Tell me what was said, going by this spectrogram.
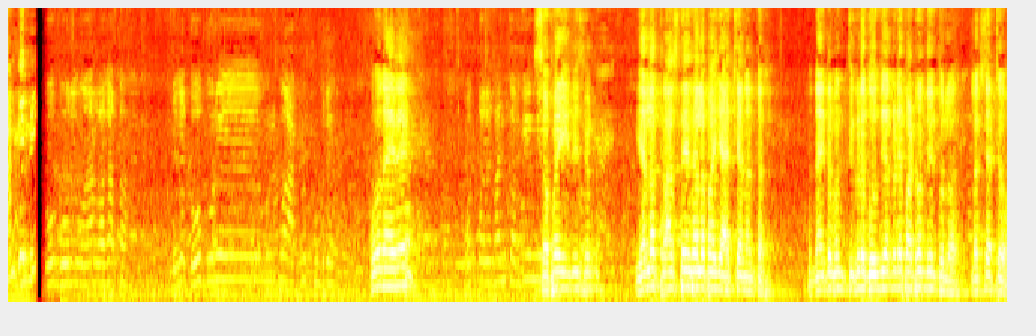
आमची दो बोरे वहाँ लगा था। मेरे दो बोरे उनको आग में फूक रहे। कोण आहे रे? बहुत परेशान कर दिए मेरे। सफाई इन्स्पेक्टर याला त्रास नाही झाला पाहिजे आजच्या नंतर. नाही तर मग तिकडे गोंदियाकडे पाठवून देईन तुला. लक्षात ठेव.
